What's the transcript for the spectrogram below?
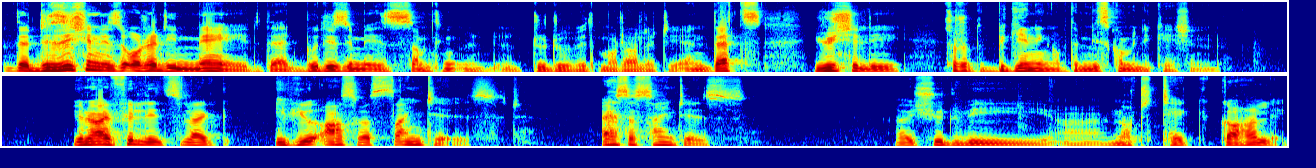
the decision is already made that Buddhism is something to do with morality, and that's usually sort of the beginning of the miscommunication. You know, I feel it's like if you ask a scientist, as a scientist, uh, should we uh, not take garlic?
